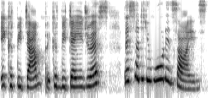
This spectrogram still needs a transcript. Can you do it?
it could be damp, it could be dangerous. They're sending you warning signs.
